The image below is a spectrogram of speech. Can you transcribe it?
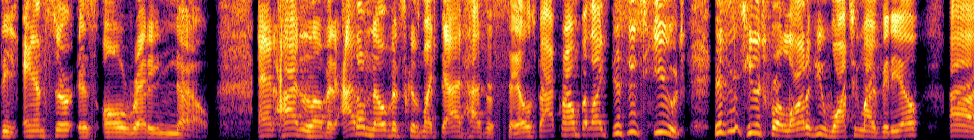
the answer is already no. And I love it. I don't know if it's because my dad has a sales background, but like this is huge. This is huge for a lot of you watching my video uh,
